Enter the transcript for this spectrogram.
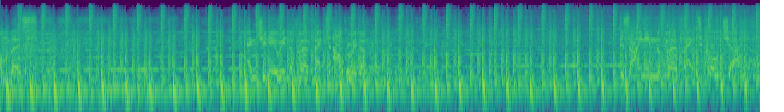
Numbers. Engineering the perfect algorithm. Designing the perfect culture.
